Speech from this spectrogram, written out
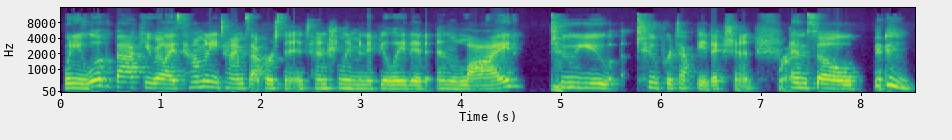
when you look back, you realize how many times that person intentionally manipulated and lied to mm-hmm. you to protect the addiction. Right. And so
